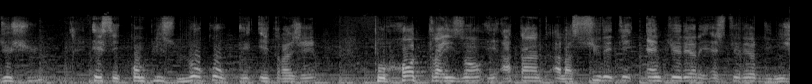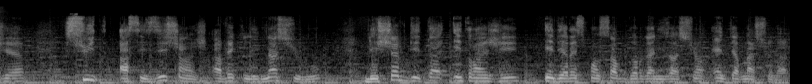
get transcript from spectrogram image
déchu et ses complices locaux et étrangers pour haute trahison et atteinte à la sûreté intérieure et extérieure du Niger suite à ses échanges avec les nationaux, les chefs d'État étrangers et des responsables d'organisations internationales.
